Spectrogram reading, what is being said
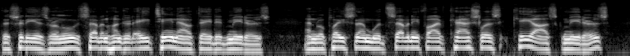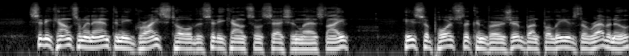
The city has removed 718 outdated meters and replaced them with 75 cashless kiosk meters. City Councilman Anthony Grice told the City Council session last night he supports the conversion but believes the revenue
